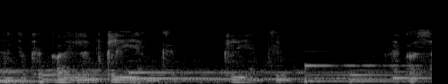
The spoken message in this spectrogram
มันจะค่อยๆเริ่มเกลี้ยงขึ้นเกลี้ยงขึ้น แล้วก็ใส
